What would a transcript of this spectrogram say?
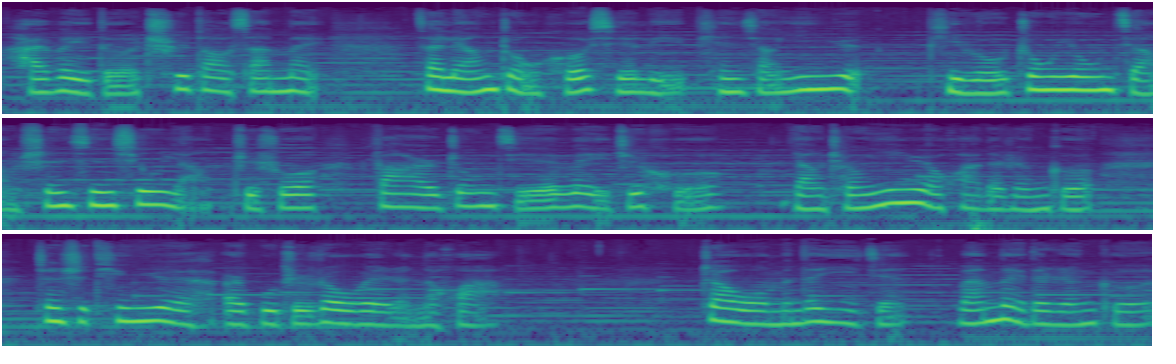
还未得吃到三昧，在两种和谐里偏向音乐。譬如《中庸》讲身心修养，只说发而终结谓之和，养成音乐化的人格，真是听乐而不知肉味人的话。照我们的意见，完美的人格、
